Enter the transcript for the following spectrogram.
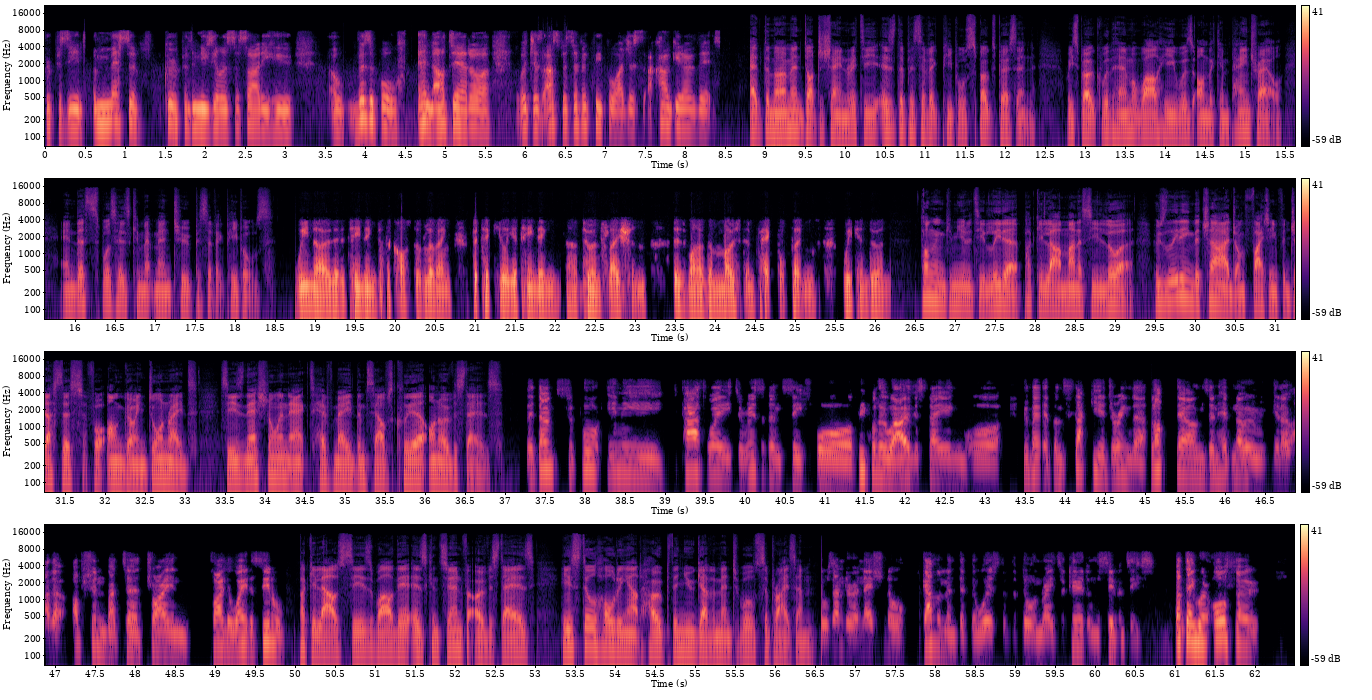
represent a massive group of New Zealand society who are visible in Aotearoa, which is us Pacific people. I just, I can't get over that. At the moment, Dr. Shane Reti is the Pacific People's spokesperson. We spoke with him while he was on the campaign trail, and this was his commitment to Pacific peoples. We know that attending to the cost of living, particularly attending uh, to inflation, is one of the most impactful things we can do. Tongan community leader Pakilau Manase Lua, who's leading the charge on fighting for justice for ongoing dawn raids, says National and ACT have made themselves clear on overstayers. They don't support any pathway to residency for people who are overstaying or who may have been stuck here during the lockdowns and had no, you know, other option but to try and find a way to settle. Pakilau says while there is concern for overstayers, he is still holding out hope the new government will surprise him. It was under a national government that the worst of the dawn raids occurred in the 70s. But they were also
